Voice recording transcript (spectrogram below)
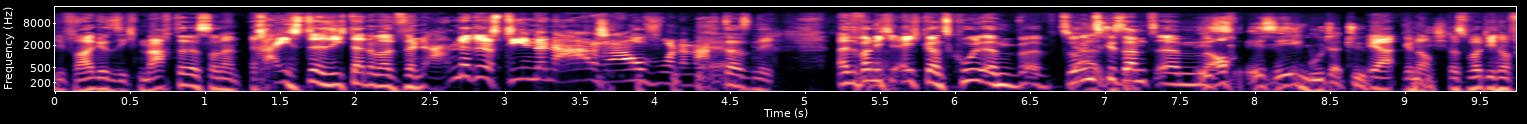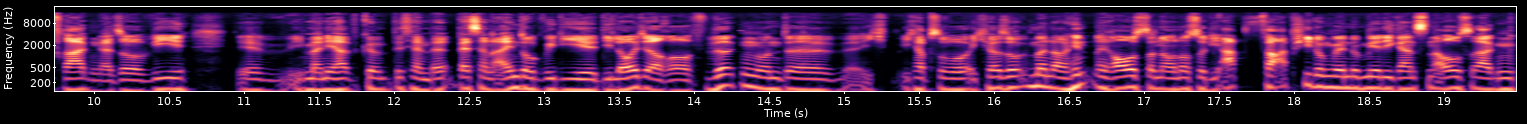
Die Frage ist nicht, macht er das, sondern reißt er sich dann immer für ein anderes Team den Arsch auf oder macht ja. das nicht? Also fand ich echt ganz cool. Ähm, so ja, insgesamt ähm, ist, auch. Ist eh ein guter Typ. Ja, genau. Das wollte ich noch fragen. Also wie, äh, ich meine, ihr habt ein bisschen besseren Eindruck, wie die, die Leute darauf wirken und äh, ich, ich habe so, ich höre so immer nach hinten raus dann auch noch so die Ab Verabschiedung, wenn du mir die ganzen Aussagen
